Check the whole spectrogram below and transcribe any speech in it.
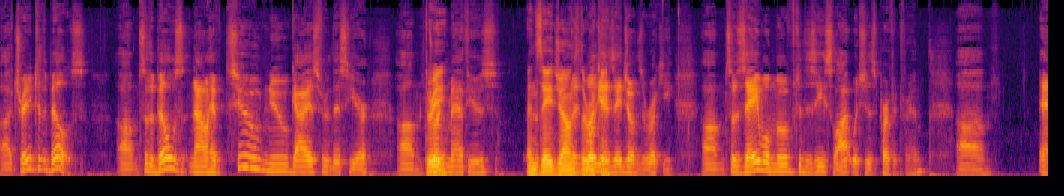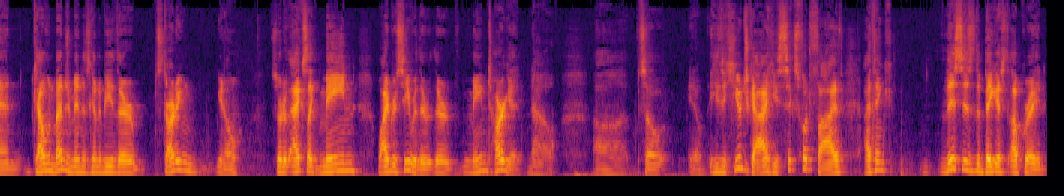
Uh, traded to the Bills. Um, so the Bills now have two new guys for this year. Um, Three. Jordan Matthews, And Zay Jones, the well, rookie. Yeah, Zay Jones, the rookie. Um, so Zay will move to the Z slot, which is perfect for him. Um, and Kelvin Benjamin is going to be their starting, you know, sort of acts like main wide receiver, their their main target now. Uh, so you know he's a huge guy. He's six foot five. I think this is the biggest upgrade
